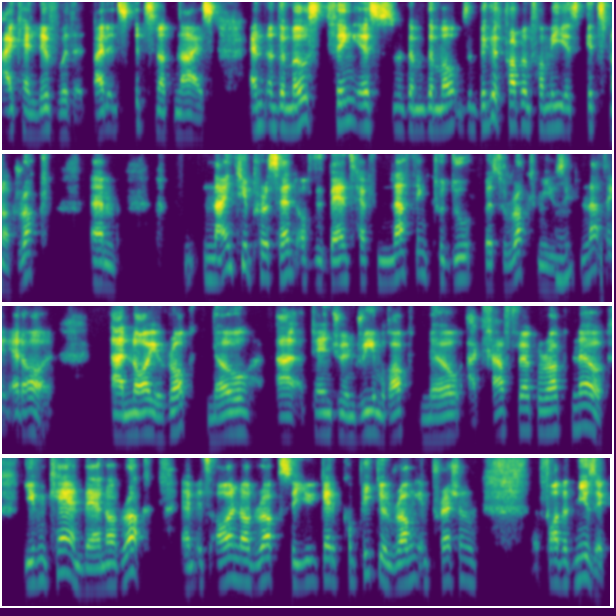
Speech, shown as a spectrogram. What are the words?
I can live with it, but it's it's not nice. And, and the most thing is the the, most, the biggest problem for me is it's not rock. Um, 90% of the bands have nothing to do with rock music, mm-hmm. nothing at all. A Neu rock? No. A Tangerine Dream rock? No. A Kraftwerk rock? No. Even Can, they're not rock. And it's all not rock. So you get a completely wrong impression for that music.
